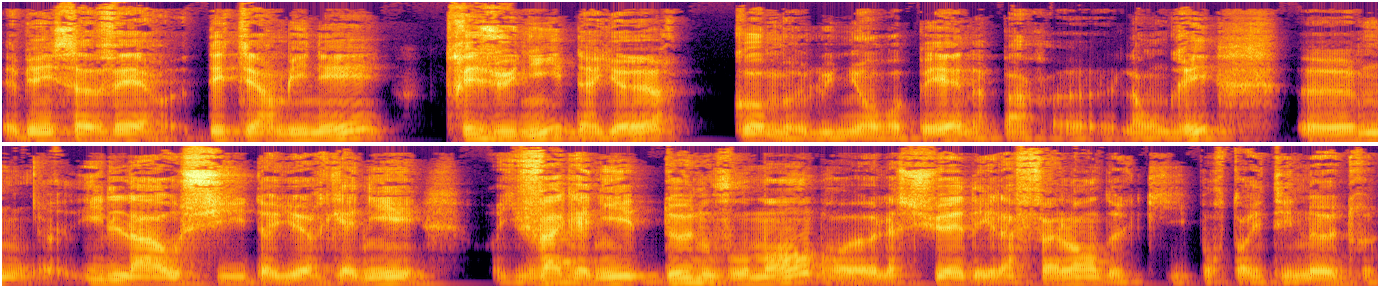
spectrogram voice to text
eh bien il s'avère déterminé, très unis d'ailleurs, comme l'Union européenne, à part euh, la Hongrie. Euh, il a aussi d'ailleurs gagné, il va gagner deux nouveaux membres, euh, la Suède et la Finlande, qui pourtant étaient neutres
